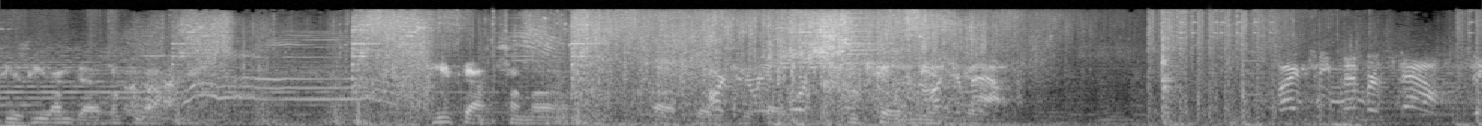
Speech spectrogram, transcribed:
he's, he, I'm dead. Don't come back me. He's got some, uh, he killed me. on map. Five team members down. To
